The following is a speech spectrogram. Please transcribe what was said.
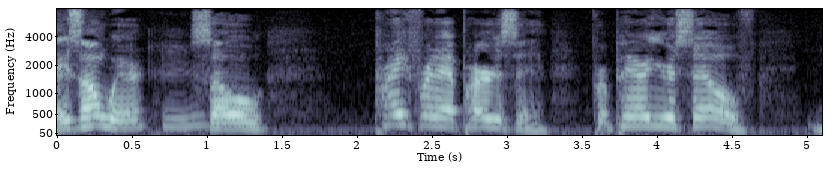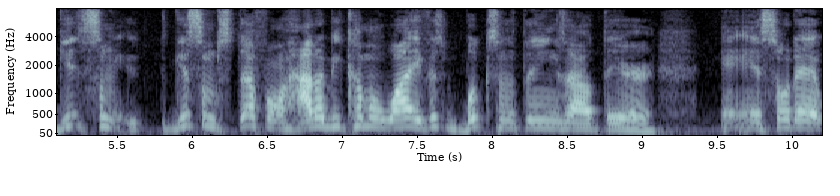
They somewhere. Mm-hmm. So pray for that person. Prepare yourself. Get some get some stuff on how to become a wife. There's books and things out there. And, and so that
